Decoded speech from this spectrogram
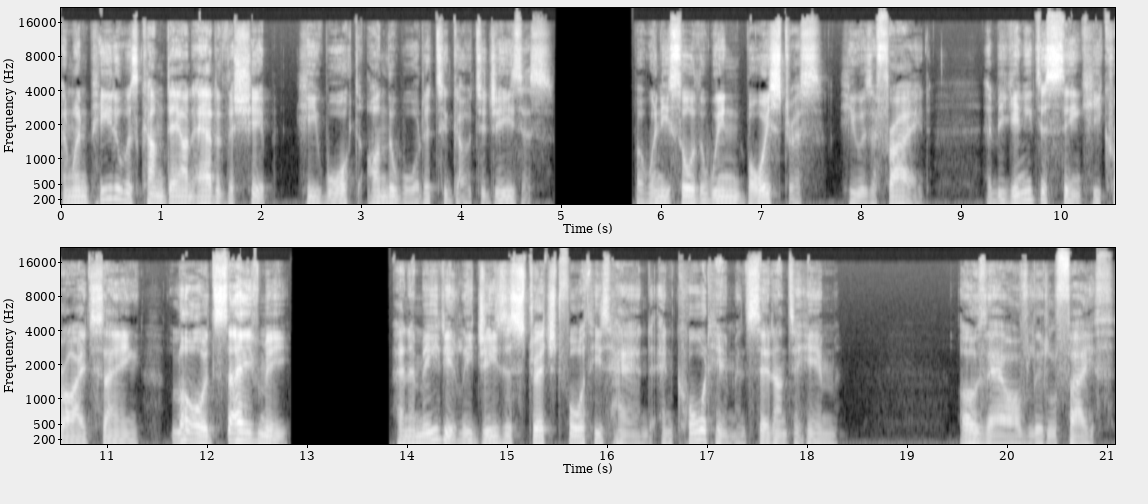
And when Peter was come down out of the ship, he walked on the water to go to Jesus. But when he saw the wind boisterous, he was afraid, and beginning to sink, he cried, saying, Lord, save me. And immediately Jesus stretched forth his hand and caught him, and said unto him, O thou of little faith,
